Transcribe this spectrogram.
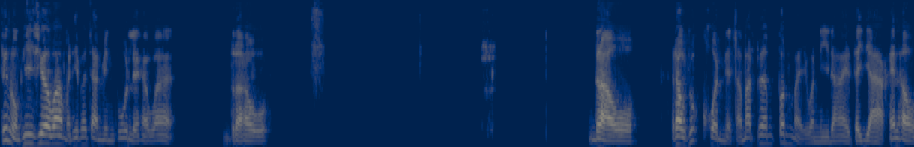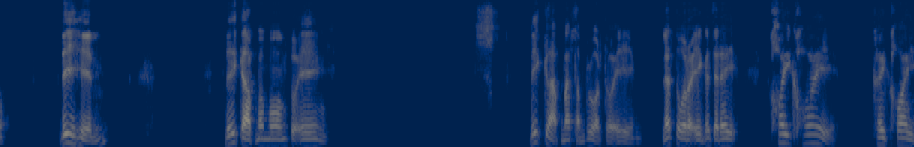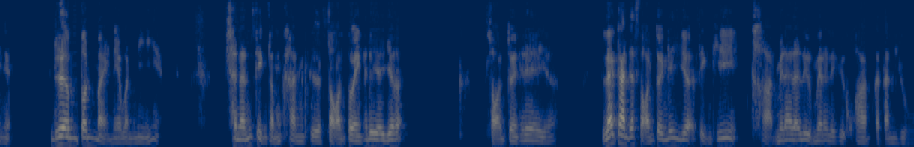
ซึ่งหลวงพี่เชื่อว่าเหมือนที่พระอาจารย์มินพูดเลยครับว่า เราเราเราทุกคนเนี่ยสามารถเริ่มต้นใหม่วันนี้ได้ แต่อยากให้เราได้เห็น ได้กลับมามองตัวเอง ได้กลับมาสำรวจตัวเอง แล้วตัวเราเองก็จะได้ค่อยๆ ค่อยๆ เนี่ย เริ่มต้นใหม่ในวันนี้ ฉะนั้นสิ่งสำคัญคือสอนตัวเองให้ได้เยอะๆ สอนตัวเองให้ได้เยอะและการจะสอนตัวเองได้เยอะสิ่งที่ขาดไม่ได้และลืมไม่ได้เลยคือความกระตัญญู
